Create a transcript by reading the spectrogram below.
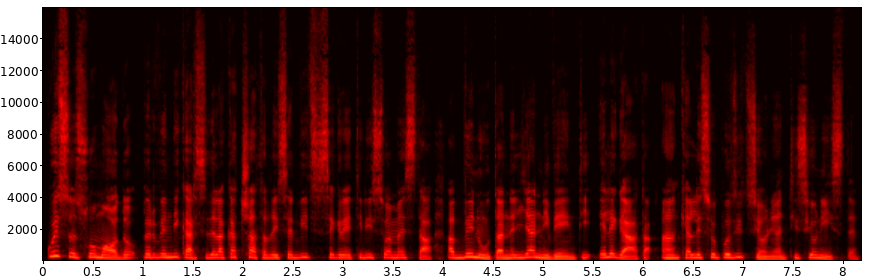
Questo è il suo modo per vendicarsi della cacciata dei servizi segreti di Sua Maestà avvenuta negli anni venti e legata anche alle sue posizioni antisioniste.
